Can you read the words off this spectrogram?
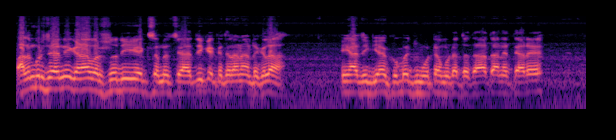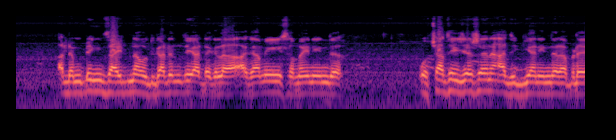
પાલનપુર શહેરની ઘણા વર્ષોથી એક સમસ્યા હતી કે કચરાના ઢગલા અહીંયા જગ્યાએ ખૂબ જ મોટા મોટા થતા હતા અને ત્યારે આ ડમ્પિંગ સાઇટના ઉદ્ઘાટનથી આ ઢગલા આગામી સમયની અંદર ઓછા થઈ જશે અને આ જગ્યાની અંદર આપણે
